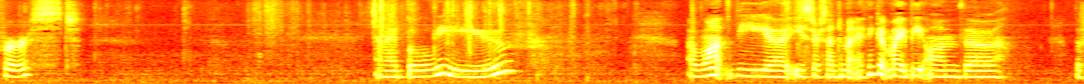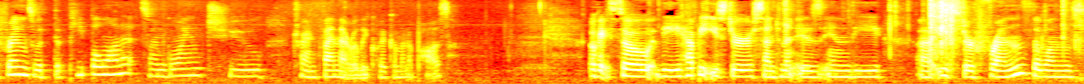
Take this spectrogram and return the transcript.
first. And I believe I want the uh, Easter sentiment. I think it might be on the the friends with the people on it. So I'm going to try and find that really quick. I'm going to pause. Okay, so the Happy Easter sentiment is in the uh, Easter Friends, the ones,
